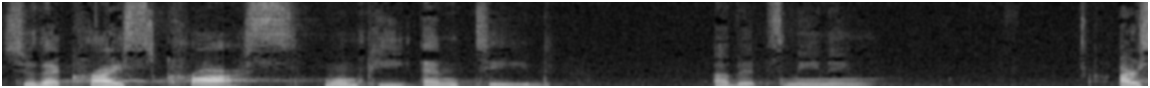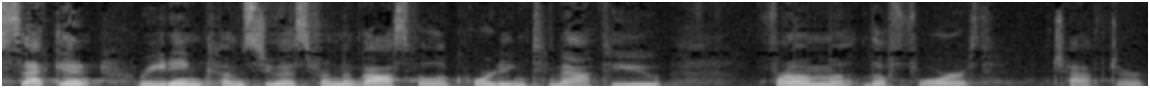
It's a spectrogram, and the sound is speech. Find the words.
so that Christ's cross won't be emptied of its meaning. Our second reading comes to us from the Gospel according to Matthew from the fourth chapter.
